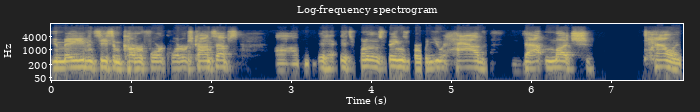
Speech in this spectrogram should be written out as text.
You may even see some cover four quarters concepts. Um, it, it's one of those things where when you have that much talent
